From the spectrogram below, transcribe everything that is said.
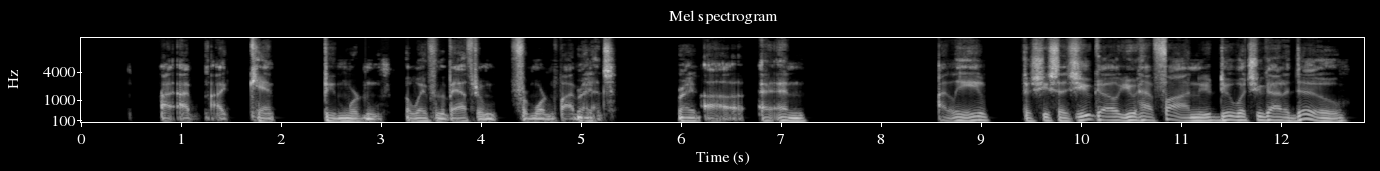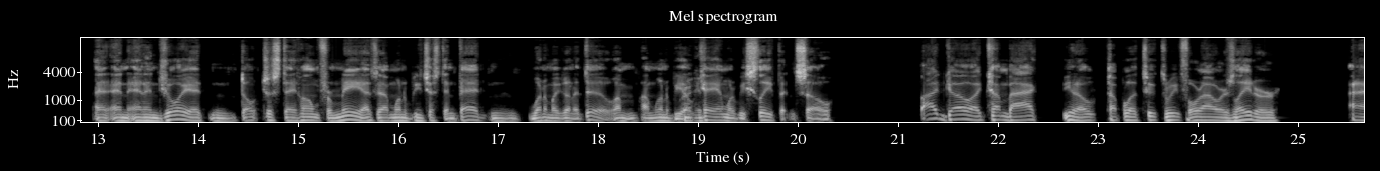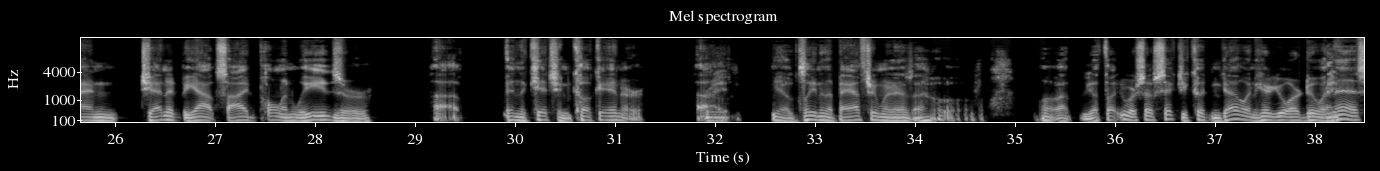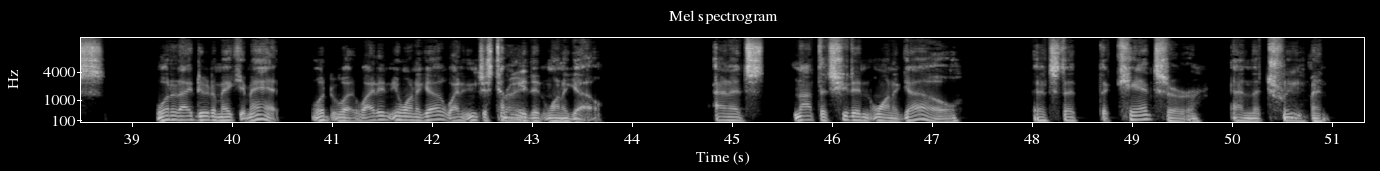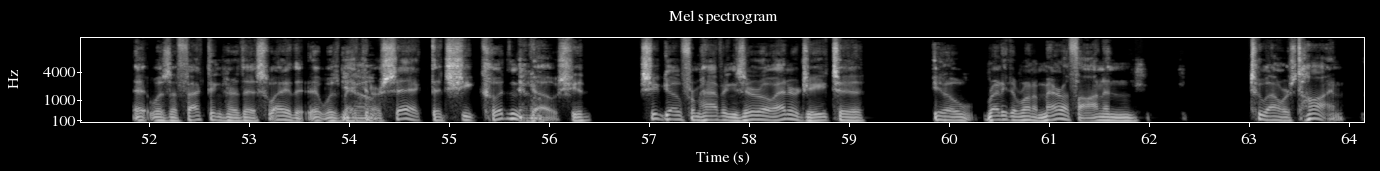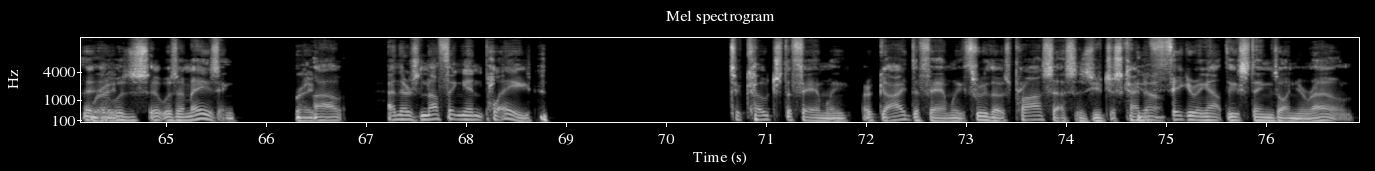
I, I, I can't be more than away from the bathroom for more than five Right. minutes. Right. Uh, and, and I leave because she says, you go, you have fun, you do what you got to do and, and, and enjoy it. And don't just stay home for me as I'm going to be just in bed. And what am I going to do? I'm, I'm going to be Right. okay. I'm going to be sleeping. So I'd go, I'd come back, you know, a couple of two, three, four hours later and Jen would be outside pulling weeds or, uh, in the kitchen cooking or, uh, Right. you know, cleaning the bathroom. And I was like, oh, well, I, I thought you were so sick you couldn't go. And here you are doing Right. this. What did I do to make you mad? What, what, why didn't you want to go? Why didn't you just tell me you didn't want to go? And it's not that she didn't want to go. It's that the cancer and Hmm. the treatment, it was affecting her this way that it was making Yeah. her sick that she couldn't Yeah. go. She'd, she'd go from having zero energy to, you know, ready to run a marathon in two hours time. It, Right. it was, it was amazing. Right. Uh, and there's nothing in play to coach the family or guide the family through those processes. You're just kind Yeah. of figuring out these things on your own.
